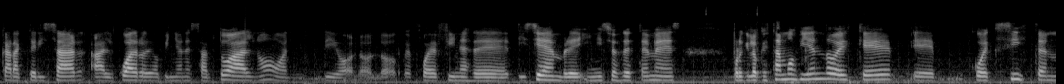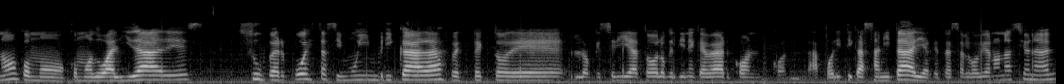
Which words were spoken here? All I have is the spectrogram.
caracterizar al cuadro de opiniones actual, ¿no? digo, lo, que fue fines de diciembre, inicios de este mes, porque lo que estamos viendo es que eh, coexisten, ¿no? Como, como dualidades superpuestas y muy imbricadas respecto de lo que sería todo lo que tiene que ver con, la política sanitaria que trae el gobierno nacional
